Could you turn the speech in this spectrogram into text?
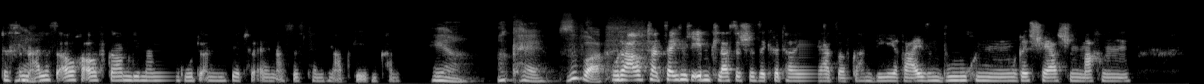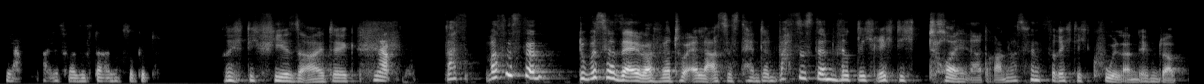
Das sind ja. alles auch Aufgaben, die man gut an virtuellen Assistenten abgeben kann. Ja, Okay, super. Oder auch tatsächlich eben klassische Sekretariatsaufgaben wie Reisen buchen, Recherchen machen. Ja, alles, was es da noch so gibt. Richtig vielseitig. Ja. Was, was ist denn, du bist ja selber virtuelle Assistentin, was ist denn wirklich richtig toll daran? Was findest du richtig cool an dem Job?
